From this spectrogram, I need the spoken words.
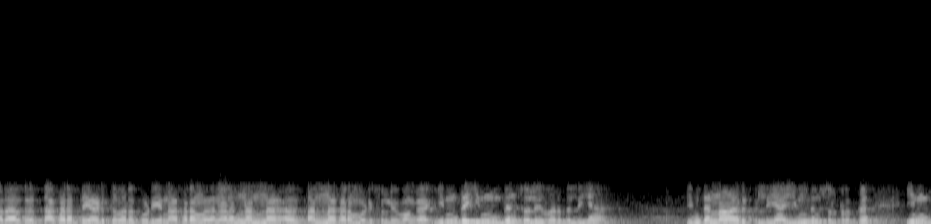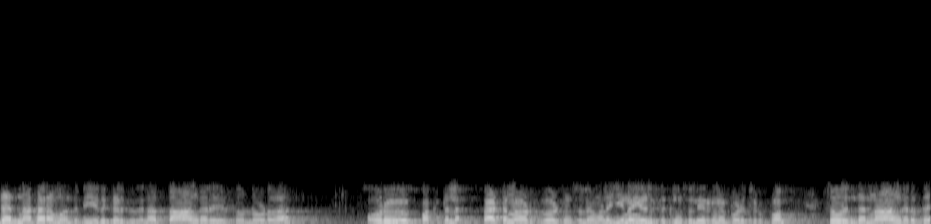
அதாவது தகரத்தை அடுத்து வரக்கூடிய நகரம் அதனால நன்ன தன்னகரம் அப்படி சொல்லுவாங்க. இந்த இந்துன்னு சொல்லி வருது இல்லையா? இந்த நா இருக்கு இல்லையா? இந்துன்னு சொல்றது இந்த நகரம் வந்துட்டு எதுக்கு எடுத்ததுன்னா தாங்கிற சொல்லோட தான் ஒரு பக்கத்தில் பேட்டர்ன் ஆஃப் வேர்ட்ஸ்னு சொல்லுவாங்கல்ல இணை எழுத்துக்கள்னு சொல்லி ஏற்கனவே படிச்சிருப்போம். ஸோ இந்த நாங்கிறது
